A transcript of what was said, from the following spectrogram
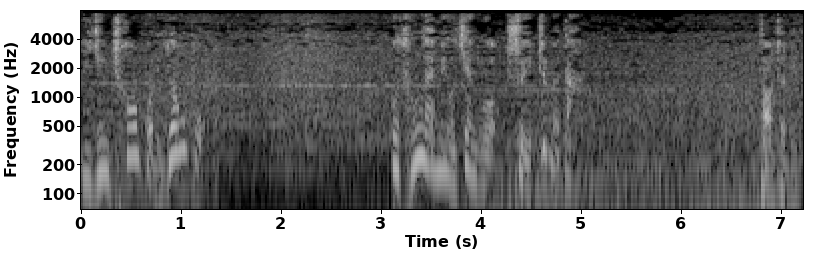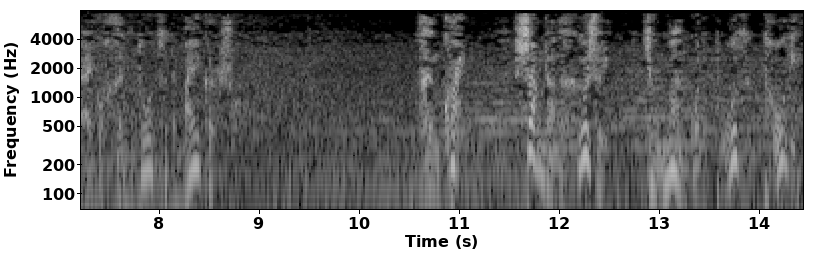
已经超过了腰部，我从来没有见过水这么大。到这里来过很多次的迈克尔说，很快上涨的河水就漫过了脖子、头顶，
